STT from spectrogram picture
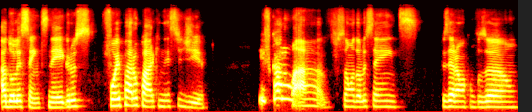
adolescentes negros, foi para o parque nesse dia. E ficaram lá, são adolescentes, fizeram uma confusão,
